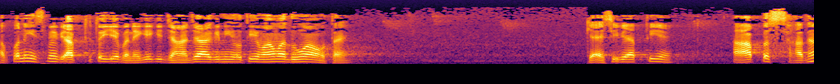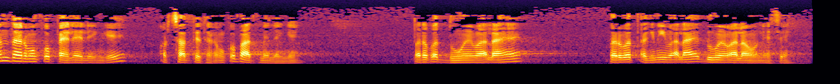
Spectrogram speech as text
आपको नहीं, इसमें व्याप्ति तो ये बनेगी कि जहाँ जहाँ अग्नि होती है, वहाँ वहाँ धुआँ होता है। क्या ऐसी व्याप्ति है? आप साधन धर्म को पहले लेंगे और साध्य धर्म को बाद में लेंगे। पर्वत धुएँ वाला है, पर्वत अग्नि वाला है, धुएँ वाला होने से।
